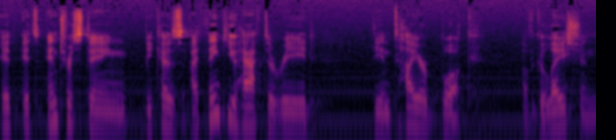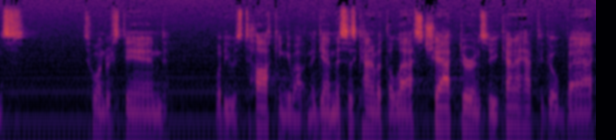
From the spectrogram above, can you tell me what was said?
It, it's interesting because I think you have to read the entire book of Galatians to understand what he was talking about. And again, this is kind of at the last chapter, and so you kind of have to go back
